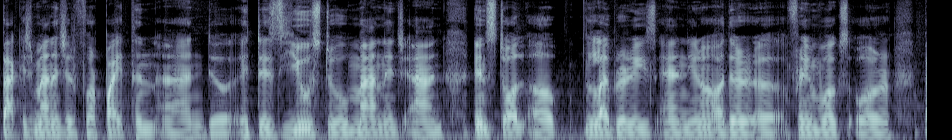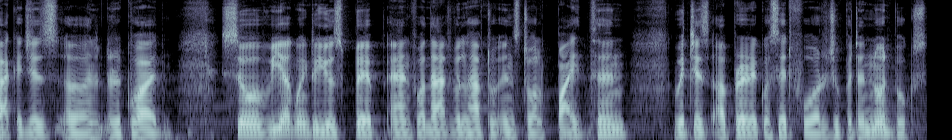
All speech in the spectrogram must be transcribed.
package manager for python and uh, it is used to manage and install uh, libraries and you know other uh, frameworks or packages uh, required. So we are going to use pip and for that we'll have to install python which is a prerequisite for jupyter notebooks.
